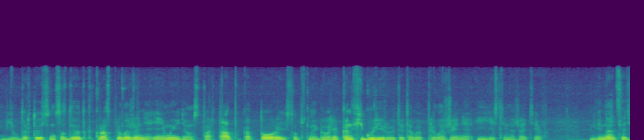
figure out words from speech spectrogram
Builder, то есть он создает как раз приложение, и мы идем в стартап, который, собственно говоря, конфигурирует это веб-приложение. И если нажать F12,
